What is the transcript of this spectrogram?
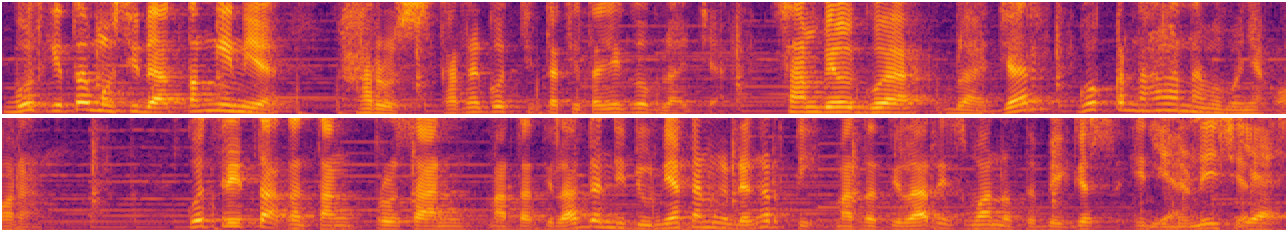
booth kita mesti datengin ya harus karena gue cita-citanya gue belajar. Sambil gue belajar gue kenalan sama banyak orang. Gue cerita tentang perusahaan Marta Tilar dan di dunia kan udah ngerti. Marta Tilar is one of the biggest in Yes, Indonesia. yes.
